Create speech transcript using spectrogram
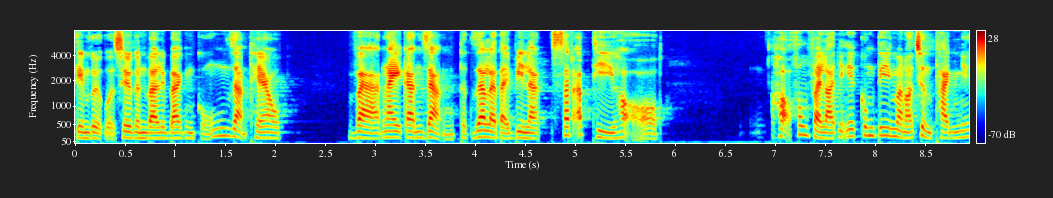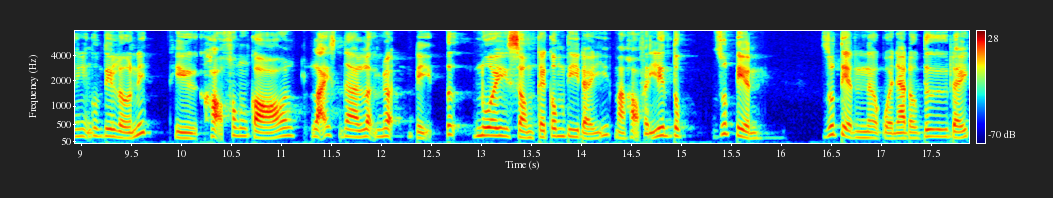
tiền gửi của Silicon Valley Bank cũng giảm theo. Và ngày càng giảm thực ra là tại vì là startup thì họ họ không phải là những cái công ty mà nó trưởng thành như những công ty lớn ấy thì họ không có lãi à, lợi nhuận để tự nuôi sống cái công ty đấy, mà họ phải liên tục rút tiền rút tiền của nhà đầu tư đấy,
